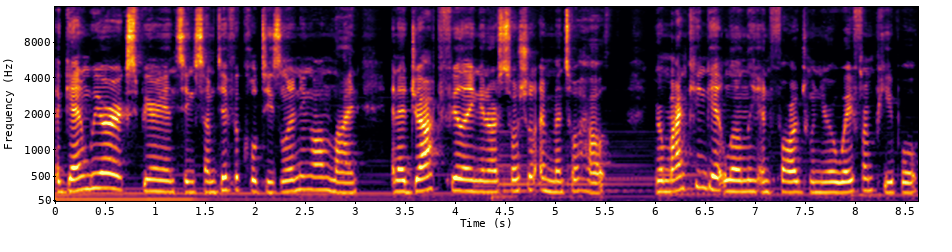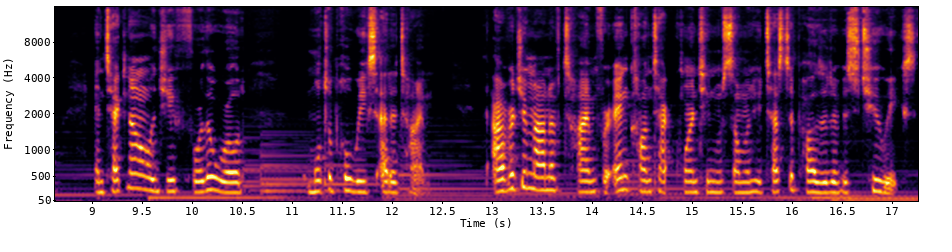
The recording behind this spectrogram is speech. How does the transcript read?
Again, we are experiencing some difficulties learning online and a draft feeling in our social and mental health. Your mind can get lonely and fogged when you're away from people and technology for the world multiple weeks at a time. Average amount of time for in contact quarantine with someone who tested positive is two weeks.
